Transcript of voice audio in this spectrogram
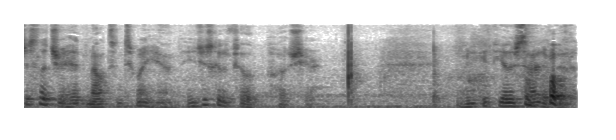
Just let your head melt into my hand. You're just gonna feel a push here. When you get the other side of it.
